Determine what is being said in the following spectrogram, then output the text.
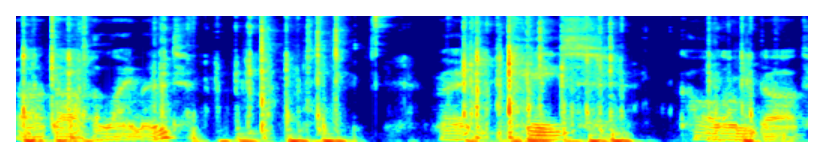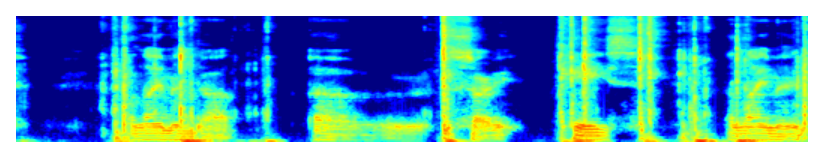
uh, dot alignment right? Case column dot alignment dot uh, sorry. Case alignment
